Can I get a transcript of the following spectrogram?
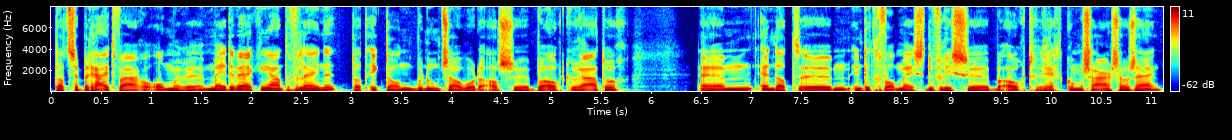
dat ze bereid waren om er medewerking aan te verlenen. Dat ik dan benoemd zou worden als beoogd curator. Um, en dat um, in dit geval meester de Vries uh, beoogd rechtcommissaris zou zijn.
